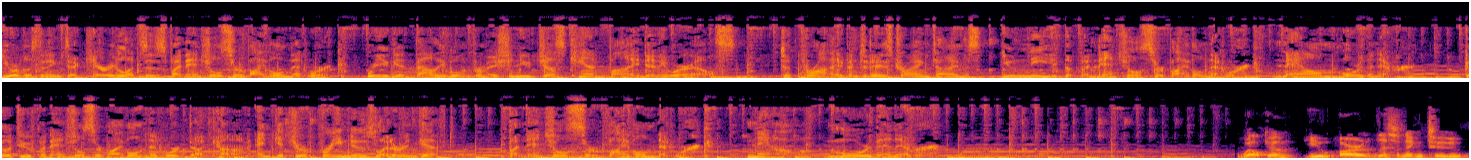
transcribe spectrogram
You're listening to Kerry Lutz's Financial Survival Network, where you get valuable information you just can't find anywhere else. To thrive in today's trying times, you need the Financial Survival Network, now more than ever. Go to financialsurvivalnetwork.com and get your free newsletter and gift. Financial Survival Network, now more than ever. Welcome. You are listening to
